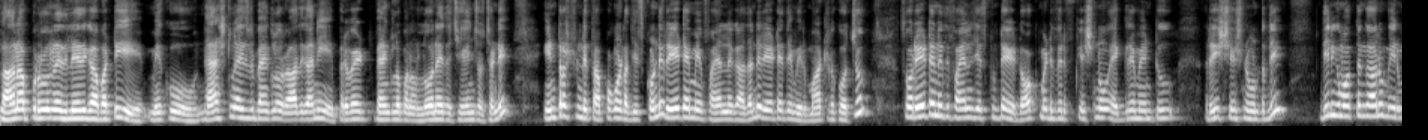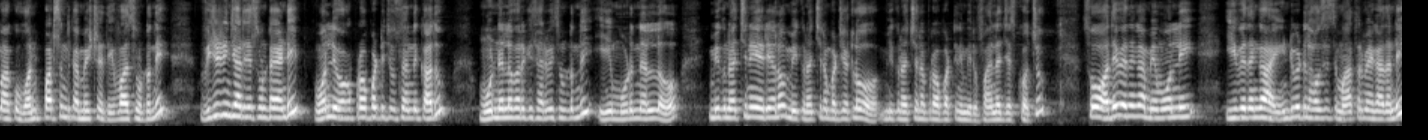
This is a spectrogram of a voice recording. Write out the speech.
ప్లాన్ అప్రూవల్ అనేది లేదు కాబట్టి మీకు నేషనలైజ్డ్ బ్యాంక్లో రాదు కానీ ప్రైవేట్ బ్యాంక్లో మనం లోన్ అయితే చేయించవచ్చండి ఇంట్రెస్ట్ ఉంటే తప్పకుండా తీసుకోండి. రేట్ ఏమీ ఫైనల్ కాదండి. రేట్ అయితే మీరు మాట్లాడుకోవచ్చు. సో రేట్ అనేది ఫైనల్ చేసుకుంటే డాక్యుమెంట్ వెరిఫికేషన్ అగ్రిమెంటు రిజిస్ట్రేషన్ ఉంటుంది. దీనికి మొత్తంగాను మీరు మాకు వన్ పర్సెంట్ కమిషన్ అయితే ఇవ్వాల్సి ఉంటుంది. విజిటింగ్ ఛార్జెస్ ఉంటాయండి. ఓన్లీ ఒక ప్రాపర్టీ చూసినందుకు కాదు. మూడు నెలల వరకు సర్వీస్ ఉంటుంది. ఈ మూడు నెలల్లో మీకు నచ్చిన ఏరియాలో మీకు నచ్చిన బడ్జెట్లో మీకు నచ్చిన ప్రాపర్టీని మీరు ఫైనల్ చేసుకోవచ్చు. సో అదేవిధంగా మేము ఓన్లీ ఈ విధంగా ఇండివిజువల్ హౌసెస్ మాత్రమే కాదండి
